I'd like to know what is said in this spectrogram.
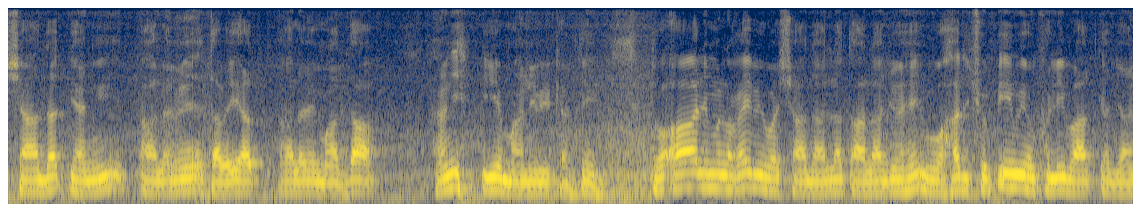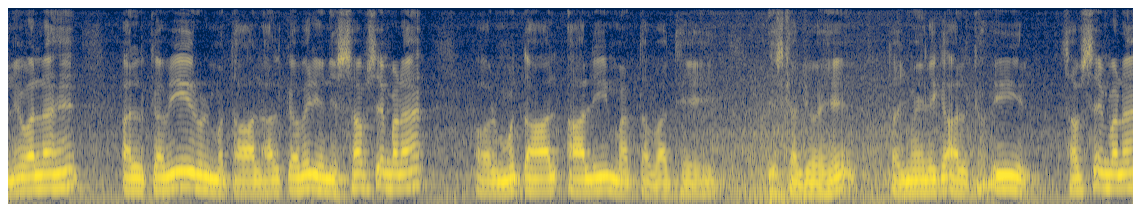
شہادت یعنی عالم طبیعت، عالم مادہ۔ ہاں جی یہ معنی بھی کرتے ہیں۔ تو عالم الغیب و شہادہ اللہ تعالیٰ جو ہے وہ ہر چھپی ہوئی اور کھلی بات کا جانے والا ہے الکبیر المطال الکبیر یعنی سب سے بڑا اور مطال عالی مرتبہ تھے۔ اس کا جو ہے تجمہ لکھا الکبیر سب سے بڑا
